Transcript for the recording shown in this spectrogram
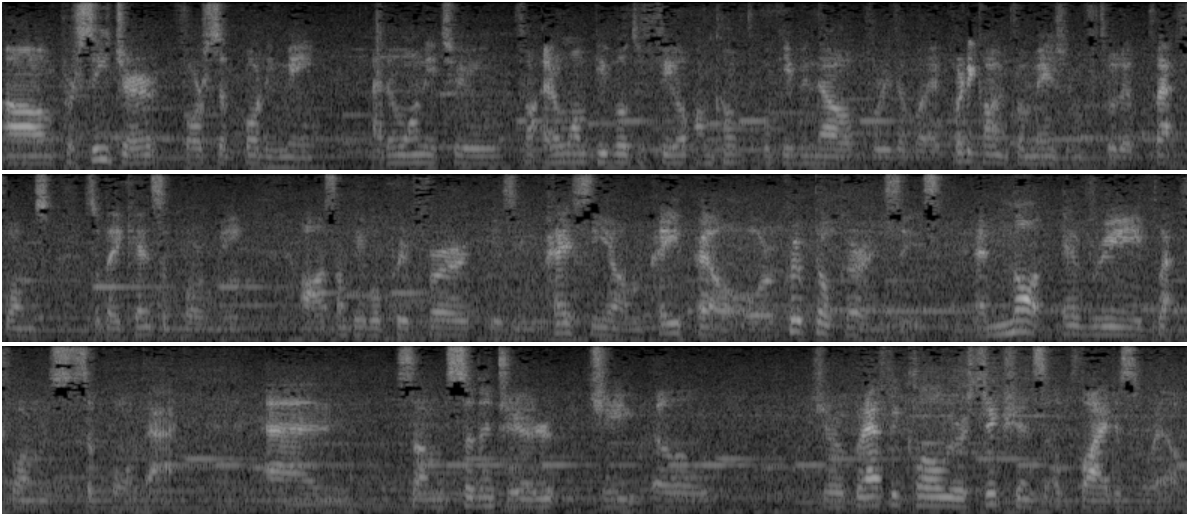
um, procedure for supporting me. I don't want it to. I don't want people to feel uncomfortable giving out, for example, critical information to the platforms so they can support me. Uh, some people prefer using Patreon, PayPal, or cryptocurrencies, and not every platform support that. And some certain ge ge geographical restrictions apply as well.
